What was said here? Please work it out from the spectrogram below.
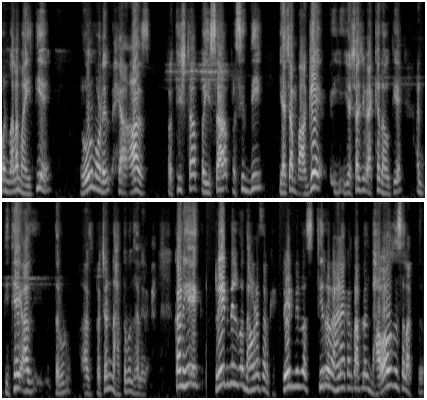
पण मला माहिती आहे रोल मॉडेल हे आज प्रतिष्ठा पैसा प्रसिद्धी याच्या मागे यशाची व्याख्या धावतीये. आणि तिथे आज तरुण आज प्रचंड हातबल झालेला आहे. कारण हे एक ट्रेडमिलवर धावण्यासारखं आहे. ट्रेडमिलवर स्थिर राहण्याकरता आपल्याला धावावं जसं लागतं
